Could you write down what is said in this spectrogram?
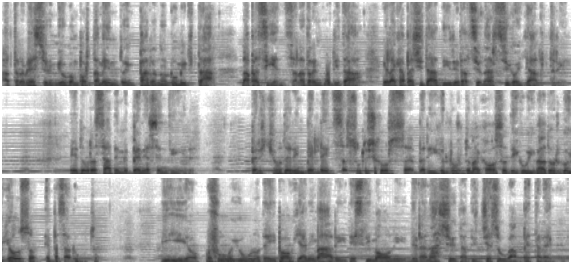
Attraverso il mio comportamento imparano l'umiltà, la pazienza, la tranquillità e la capacità di relazionarsi con gli altri. Ed ora statemi bene a sentire. Per chiudere in bellezza sul discorso, vi dico l'ultima cosa di cui vado orgoglioso e vi saluto. Io fui uno dei pochi animali testimoni della nascita di Gesù a Betlemme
